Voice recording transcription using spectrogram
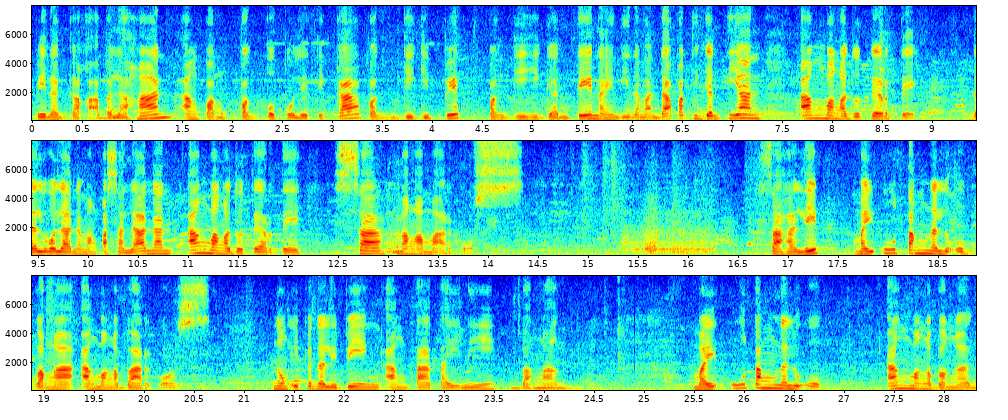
Pinagkakaabalahan ang pang pagpopolitika, paggigipit, paggihiganti na hindi naman dapat higantihan ang mga Duterte. Dahil wala namang kasalanan ang mga Duterte sa mga Marcos. Sa halip, may utang na loob pa nga ang mga Marcos nung ipinalibing ang tatay ni Bangag. May utang na loob ang mga bangag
